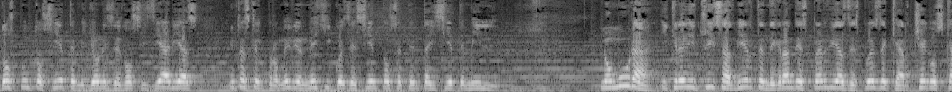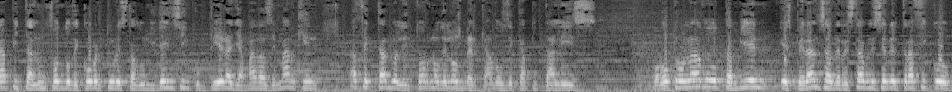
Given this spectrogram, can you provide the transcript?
2.7 millones de dosis diarias, mientras que el promedio en México es de 177 mil. Nomura y Credit Suisse advierten de grandes pérdidas después de que Archegos Capital, un fondo de cobertura estadounidense, incumpliera llamadas de margen, afectando el entorno de los mercados de capitales. Por otro lado, también esperanza de restablecer el tráfico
